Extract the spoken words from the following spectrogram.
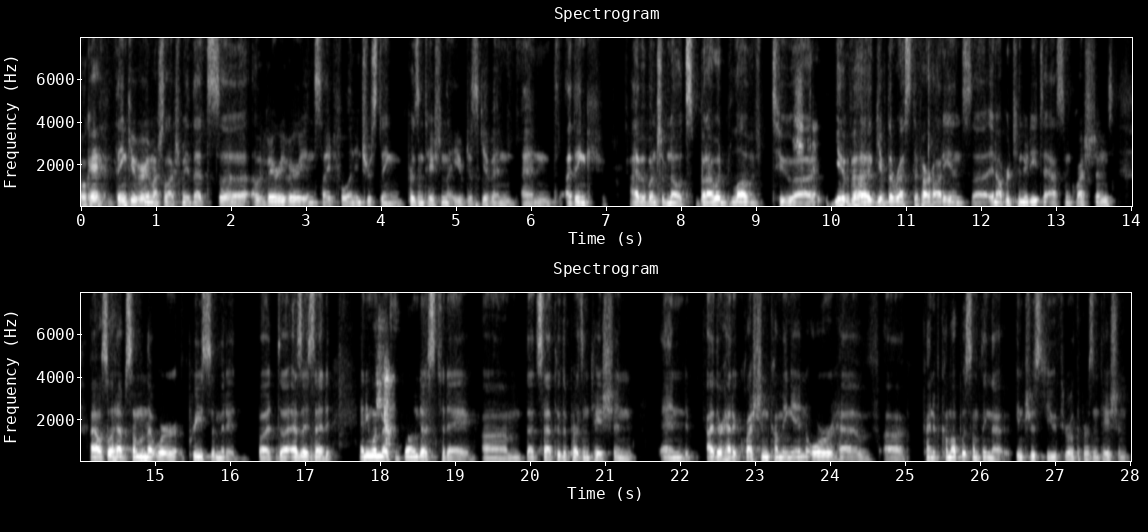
Okay, thank you very much, Lakshmi. That's a, a, very, very insightful and interesting presentation that you've just given. And I think I have a bunch of notes, but I would love to uh, give uh, give the rest of our audience uh, an opportunity to ask some questions. I also have someone that were pre-submitted, but uh, as I said, anyone that's joined us today um, that sat through the presentation and either had a question coming in or have uh, kind of come up with something that interests you throughout the presentation,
